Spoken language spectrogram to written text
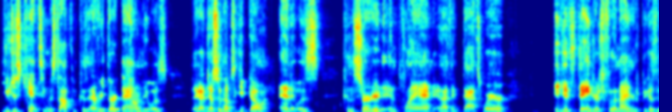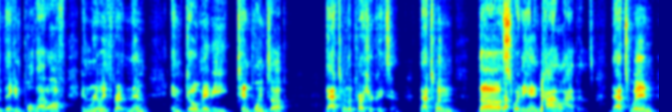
you just can't seem to stop them because every third down, it was they got just enough to keep going. And it was concerted and planned. And I think that's where it gets dangerous for the Niners because if they can pull that off and really threaten them and go maybe 10 points up, that's when the pressure kicks in. That's when the yeah. sweaty hand yeah. Kyle happens. That's when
